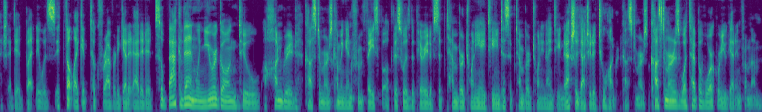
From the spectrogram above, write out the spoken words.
Actually, I did, but it was, it felt like it took forever to get it edited. So back then, when you were going to 100 customers coming in from Facebook, this was the period of September 2018 to September 2019. It actually got you to 200 customers. Customers, what type of work were you getting from them?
